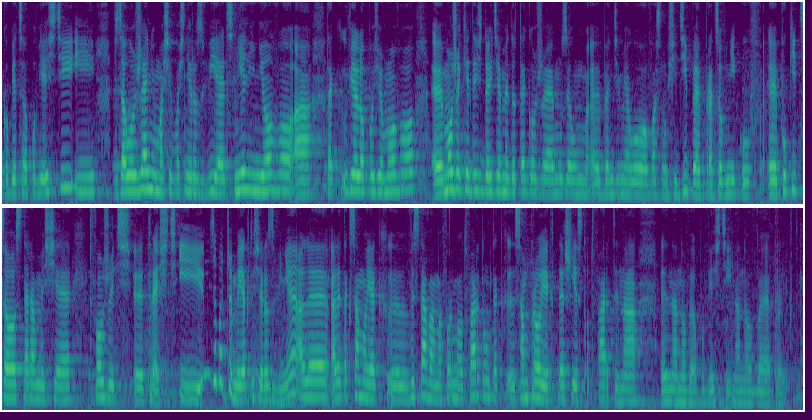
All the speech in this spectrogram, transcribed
kobiece opowieści i w założeniu ma się właśnie rozwijać nie liniowo, a tak wielopoziomowo. E, Może kiedyś dojdziemy do tego, że muzeum e, będzie miało własną siedzibę, pracowników. E, Póki co staramy się tworzyć treść i zobaczymy, jak to się rozwinie, ale, ale tak samo jak wystawa ma formę otwartą, tak sam projekt też jest otwarty na, na nowe opowieści i na nowe projekty.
